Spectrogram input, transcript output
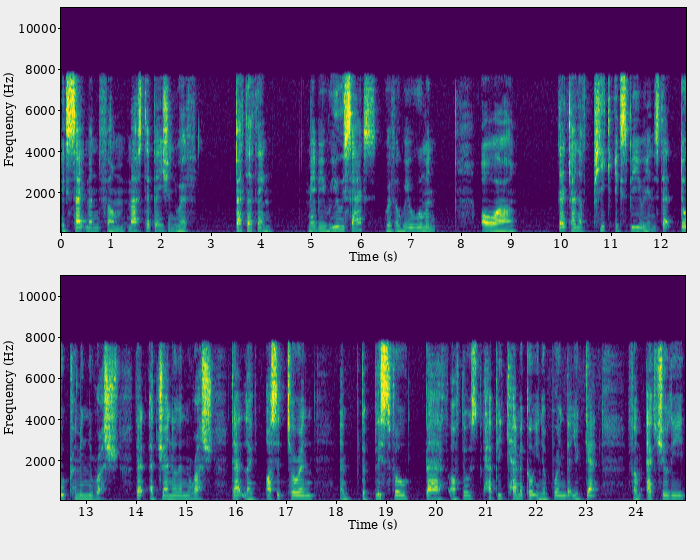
excitement from masturbation with better thing. Maybe real sex with a real woman or that kind of peak experience that dopamine rush that adrenaline rush that like oxytocin and the blissful bath of those happy chemical in your brain that you get from actually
